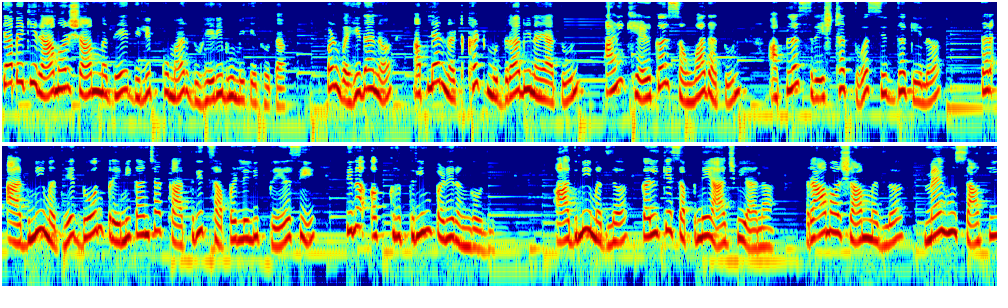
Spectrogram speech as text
त्यापैकी राम और श्याममध्ये दिलीप कुमार दुहेरी भूमिकेत होता. पण वहिदानं आपल्या नटखट मुद्राभिनयातून आणि खेळकर संवादातून आपलं श्रेष्ठत्व सिद्ध केलं तर आदमीमध्ये दोन प्रेमिकांच्या कात्रीत सापडलेली प्रेयसी तिनं अकृत्रिमपणे रंगवली. आदमी मधलं कल के सपने आज भी आना राम और श्याम मधलं मैं हूं साकी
